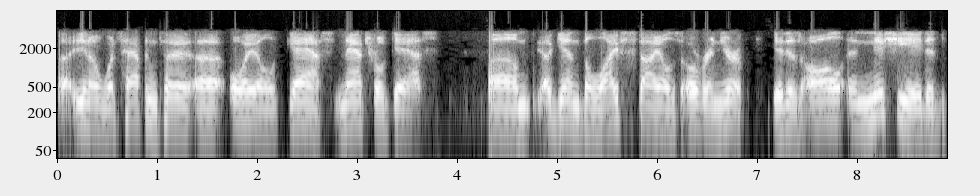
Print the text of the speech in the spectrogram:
uh, you know, what's happened to uh, oil, gas, natural gas. Um, again, the lifestyles over in Europe. It is all initiated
